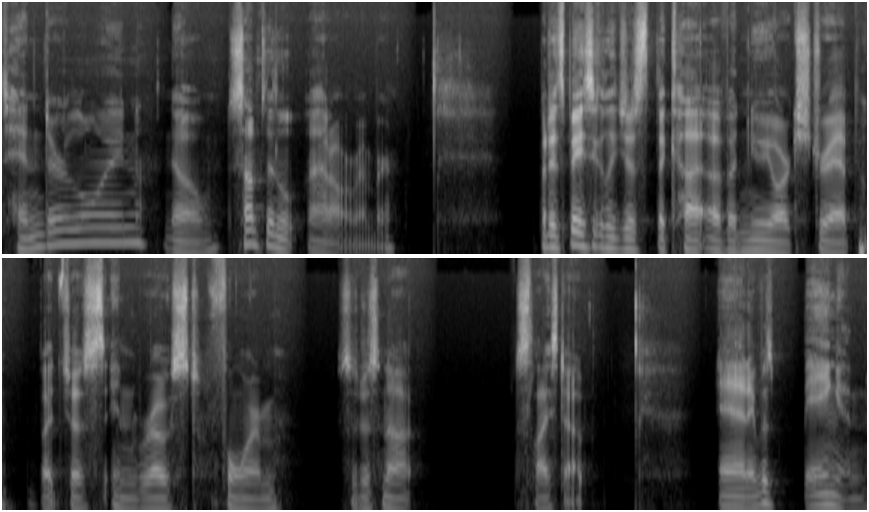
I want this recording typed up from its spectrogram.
tenderloin. No, something I don't remember. But it's basically just the cut of a New York strip, but just in roast form. So just not sliced up. And it was banging.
